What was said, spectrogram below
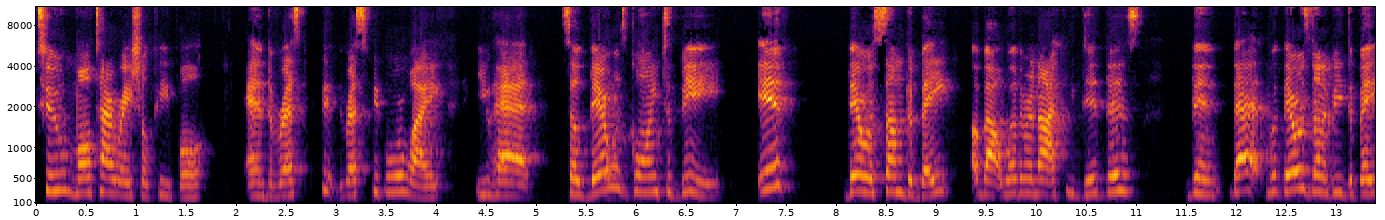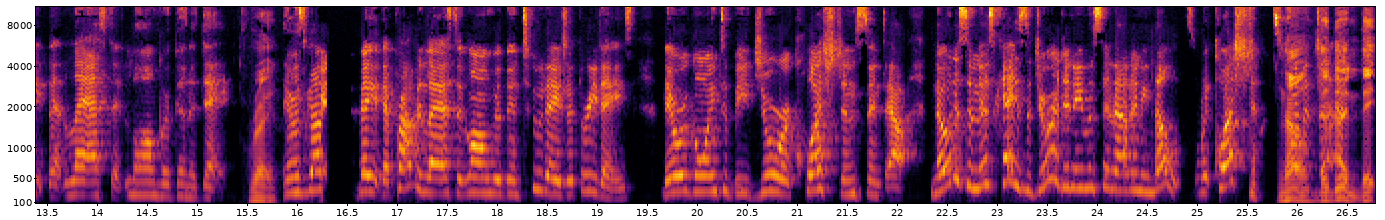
two multiracial people, and the rest the rest of people were white. You had so there was going to be if there was some debate about whether or not he did this, then that there was going to be debate that lasted longer than a day. Right. There was going to be debate that probably lasted longer than two days or three days. There were going to be juror questions sent out. Notice in this case, the juror didn't even send out any notes with questions. No, the they didn't. They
